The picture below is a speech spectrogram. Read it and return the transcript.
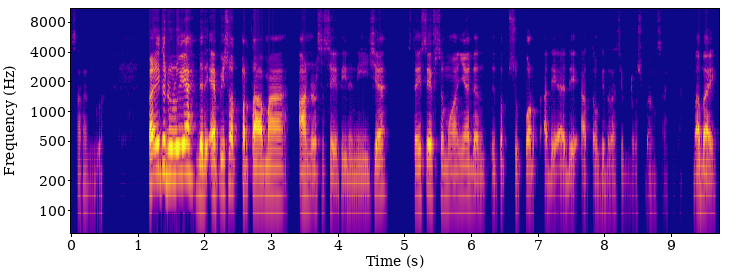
saran gue. Baik itu dulu ya dari episode pertama Under Society Indonesia. Stay safe semuanya dan tetap support adik-adik atau generasi penerus bangsa kita. Bye-bye.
